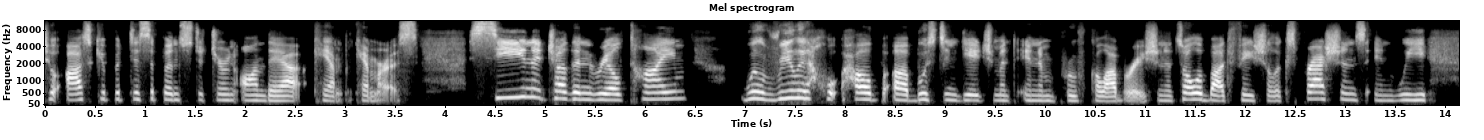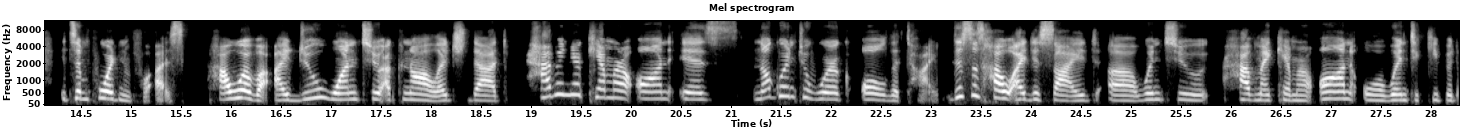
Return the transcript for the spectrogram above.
to ask your participants to turn on their cam cameras. Seeing each other in real time will really help uh, boost engagement and improve collaboration. It's all about facial expressions and we, it's important for us. However, I do want to acknowledge that having your camera on is not going to work all the time. This is how I decide uh, when to have my camera on or when to keep it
